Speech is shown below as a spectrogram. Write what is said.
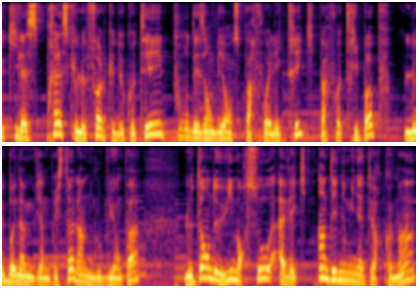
Qui laisse presque le folk de côté pour des ambiances parfois électriques, parfois trip-hop. Le bonhomme vient de Bristol, hein, ne l'oublions pas. Le temps de 8 morceaux avec un dénominateur commun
